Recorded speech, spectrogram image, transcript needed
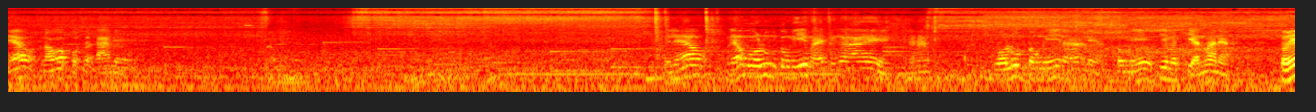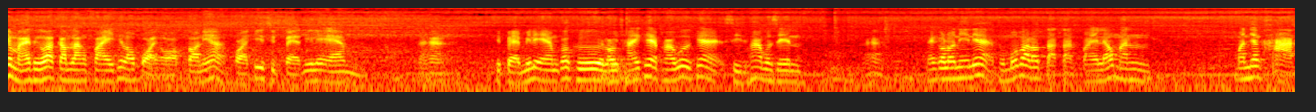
แล้ว เราก็กดสตาร์ทเลยเสร็จแล้วแล้วโวลูมตรงนี้หมายถึงอะไรนะฮะโวลูมตรงนี้นะฮะเนี่ยตรงนี้ที่มันเขียนว่าเนี่ย ตัวนี้หมายถึงว่ากำลังไฟที่เราปล่อยออกตอนนี้ปล่อยที่ 18 มิลลิแอมนะฮะ 18 มิลลิแอมก็คือเราใช้แค่ power แค่ 45%นะฮะในกรณีเนี้ยสมมติว่าเราตัดตัดไปแล้วมันมันยังขาด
